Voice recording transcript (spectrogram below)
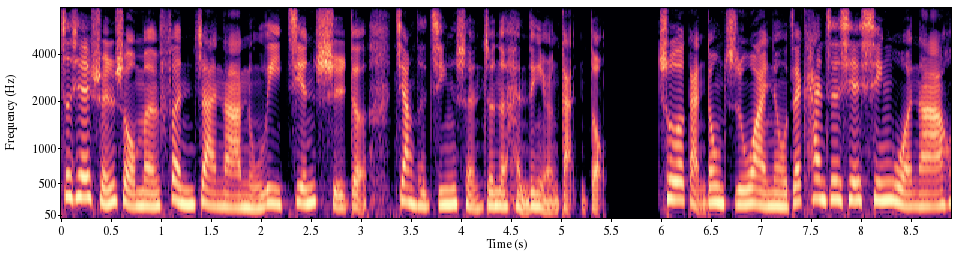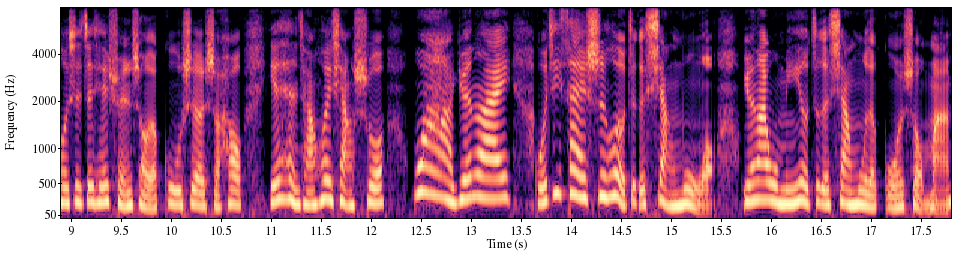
这些选手们奋战啊，努力坚持的这样的精神，真的很令人感动。除了感动之外呢，我在看这些新闻啊，或是这些选手的故事的时候，也很常会想说：哇，原来国际赛事会有这个项目哦！原来我们也有这个项目的国手吗？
